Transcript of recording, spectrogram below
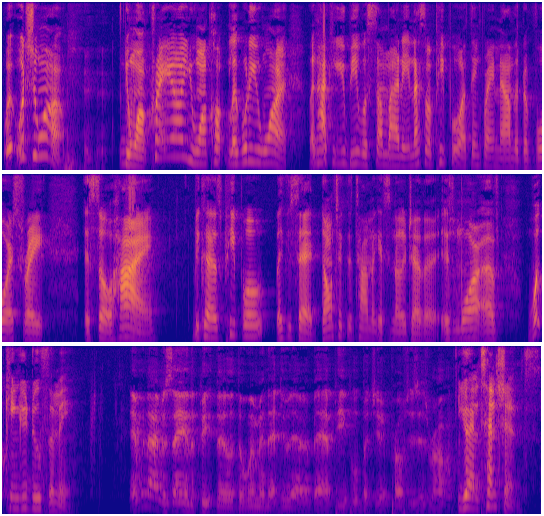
What, what you want? You want crayon? You want co- like what do you want? Like how can you be with somebody? And that's what people I think right now the divorce rate is so high because people like you said don't take the time to get to know each other. It's more of what can you do for me? And we're not even saying the, pe- the the women that do that are bad people, but your approach is just wrong. Your intentions.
